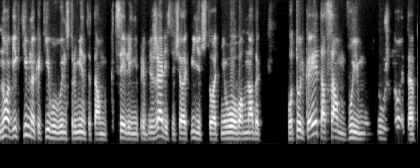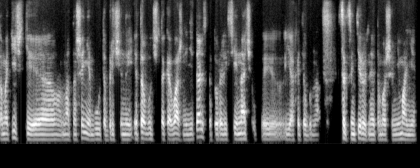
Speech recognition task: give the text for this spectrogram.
но объективно, какие бы вы инструменты там к цели не приближались, если человек видит, что от него вам надо вот только это, а сам вы ему нужен, ну, это автоматически э, отношения будут обречены. Это вот такая важная деталь, с которой Алексей начал, и я хотел бы на, сакцентировать на этом ваше внимание.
